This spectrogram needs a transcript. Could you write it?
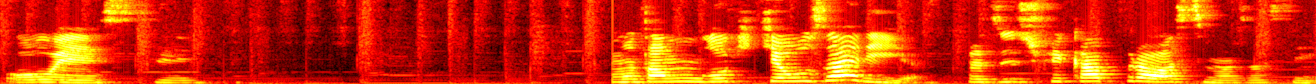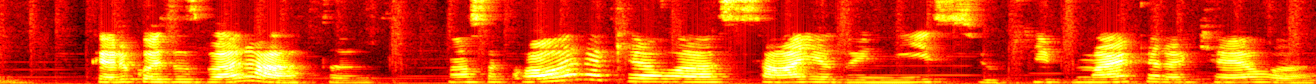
Ou esse. Vou montar um look que eu usaria, pra gente ficar próximas, assim. Quero coisas baratas. Nossa, qual era aquela saia do início? Que marca era aquela?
